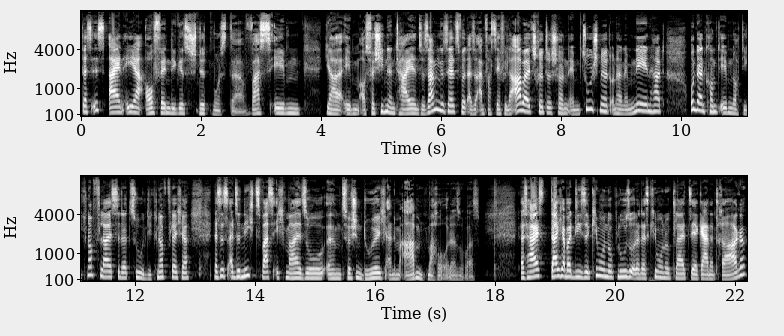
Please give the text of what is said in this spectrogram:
das ist ein eher aufwendiges Schnittmuster, was eben ja eben aus verschiedenen Teilen zusammengesetzt wird, also einfach sehr viele Arbeitsschritte schon im Zuschnitt und dann im Nähen hat. Und dann kommt eben noch die Knopfleiste dazu und die Knopflöcher. Das ist also nichts, was ich mal so ähm, zwischendurch an einem Abend mache oder sowas. Das heißt, da ich aber diese Kimono-Bluse oder das Kimono-Kleid sehr gerne trage,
